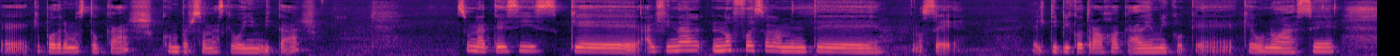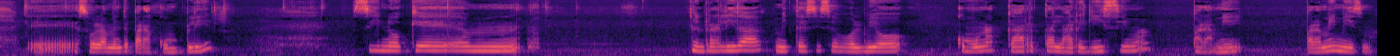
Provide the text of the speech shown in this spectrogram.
eh, que podremos tocar con personas que voy a invitar. Es una tesis que al final no fue solamente, no sé, el típico trabajo académico que, que uno hace eh, solamente para cumplir, sino que mm, en realidad mi tesis se volvió como una carta larguísima para mí, para mí misma.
